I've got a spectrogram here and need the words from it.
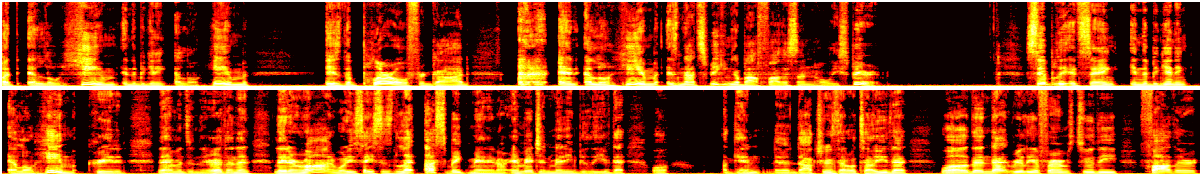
But Elohim, in the beginning, Elohim is the plural for God. and Elohim is not speaking about Father, Son, and Holy Spirit. Simply, it's saying in the beginning, Elohim created the heavens and the earth. And then later on, what he says is, let us make man in our image. And many believe that, well, again, there are doctrines that will tell you that, well, then that really affirms to the Father,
